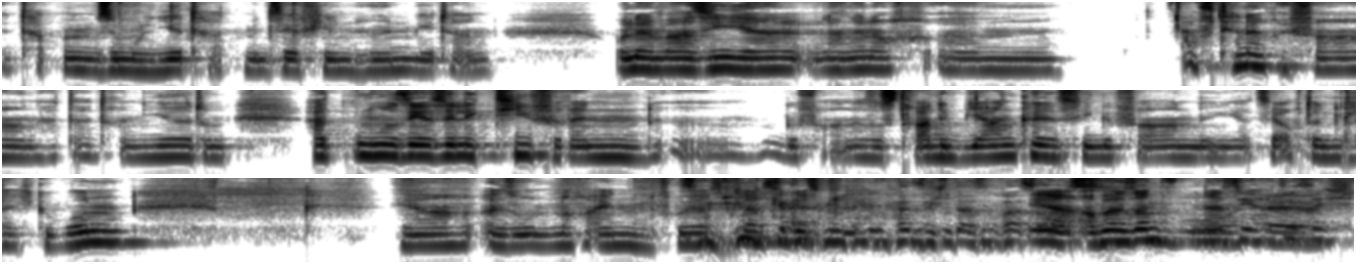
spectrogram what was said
Etappen simuliert hat, mit sehr vielen Höhenmetern. Und dann war sie ja lange noch ähm, auf Teneriffa und hat da trainiert und hat nur sehr selektiv Rennen äh, gefahren. Also Strade Bianca ist sie gefahren, die hat sie auch dann gleich gewonnen. Ja, also noch ein Frühjahrsklassiker. ja, aber sonst, na, sie hatte ja. sich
